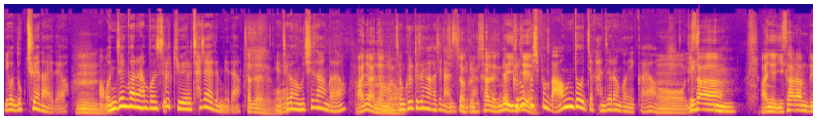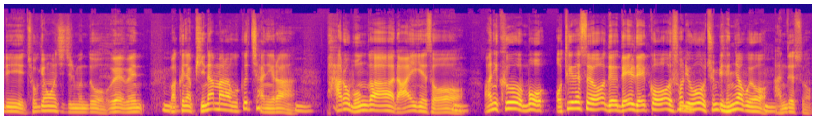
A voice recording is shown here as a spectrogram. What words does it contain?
이거 녹취해 놔야 돼요. 음. 어, 언젠가는 한번 쓸 기회를 찾아야 됩니다. 찾아야 되고. 예, 제가 너무 치사한가요? 아니 아니 아니요. 어, 전 그렇게 생각하진 않습니다. 그렇게 찾아야 돼. 근데 그러니까 이제 싶은 마음도 이제 간절한 거니까요. 어, 대- 이사 음. 아니 이사 람들이 조경원 씨 질문도 왜왜막 그냥 비난만 하고 끝이 아니라 음. 바로 뭔가 나에게서 아니 그 뭐 어떻게 됐어요? 내, 내일 낼 거 서류 준비됐냐고요? 안 됐어.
